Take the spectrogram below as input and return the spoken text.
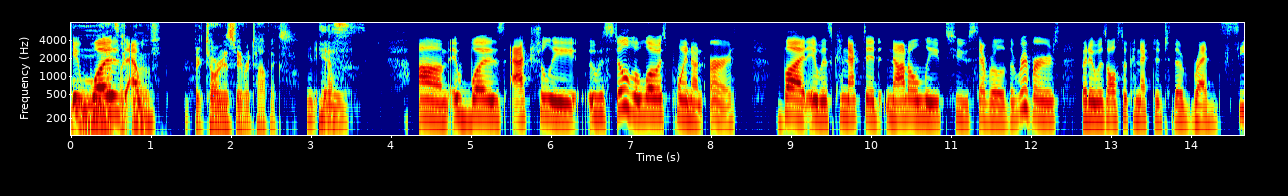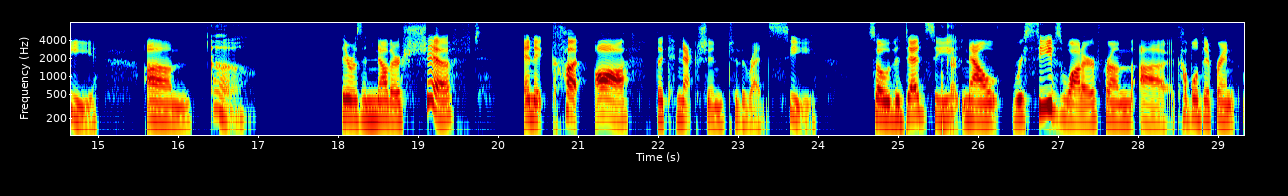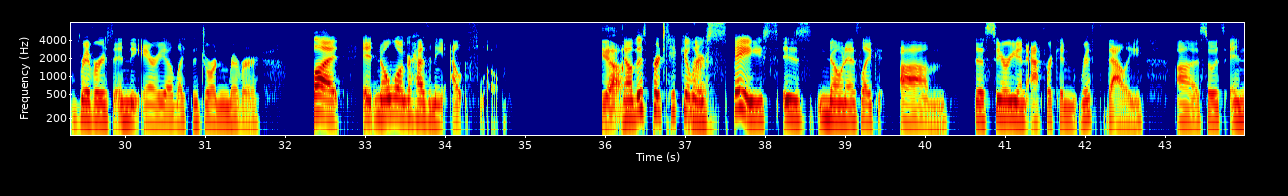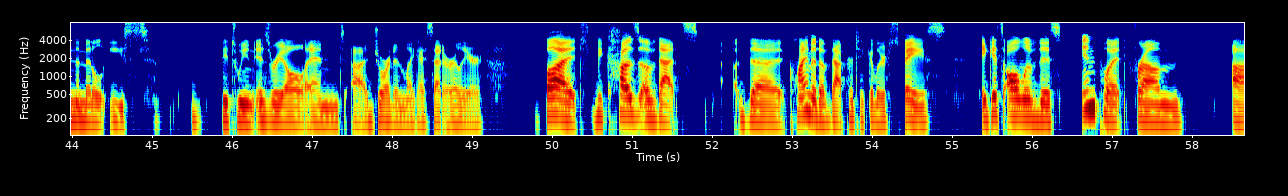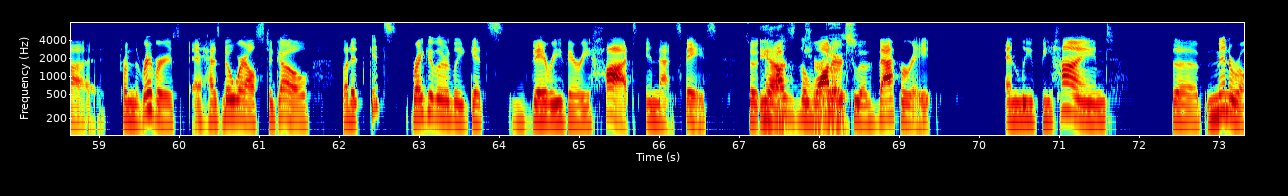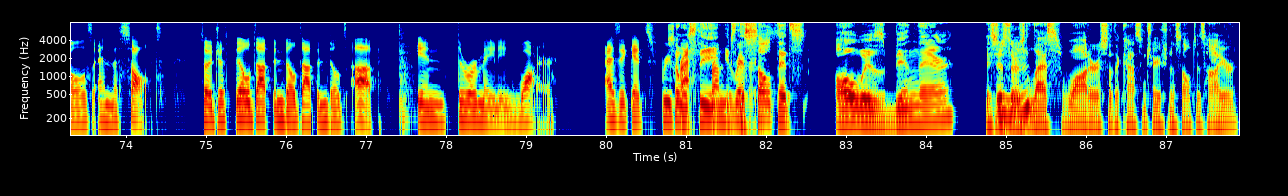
It Ooh, was that's like a- one of Victoria's favorite topics. It Yes. is. Um, it was actually it was still the lowest point on Earth, but it was connected not only to several of the rivers, but it was also connected to the Red Sea. Um, Oh. there was another shift, and it cut off the connection to the Red Sea. So the Dead Sea Okay. now receives water from uh, a couple different rivers in the area, like the Jordan River, but it no longer has any outflow. Yeah. Now, this particular Right. space is known as like um, the Syrian African Rift Valley. Uh, so it's in the Middle East between Israel and uh, Jordan, like I said earlier. But because of that, the climate of that particular space, it gets all of this input from uh, from the rivers. It has nowhere else to go, but it gets regularly gets very very hot in that space. So it Yeah, causes the sure water to evaporate and leave behind the minerals and the salt. So it just builds up and builds up and builds up in the remaining water as it gets refreshed So it's the from the it's rivers. the salt that's always been there. It's just there's Mhm. less water, so the concentration of salt is higher.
